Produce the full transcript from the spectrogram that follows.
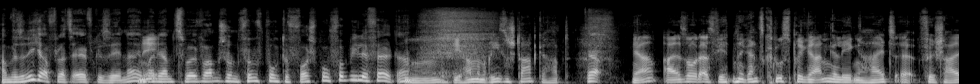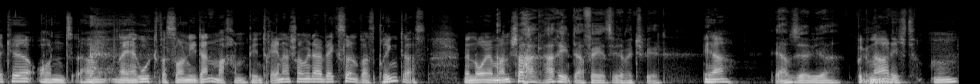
Haben wir sie nicht auf Platz 11 gesehen, ne? Ich Mhm. Nee. meine, die haben zwölf, haben schon fünf Punkte Vorsprung vor Bielefeld, ne? Die haben einen riesen Start gehabt. Ja. Ja, also das wird eine ganz knusprige Angelegenheit äh, für Schalke und ähm, naja gut, was sollen die dann machen? Den Trainer schon wieder wechseln? Was bringt das? Eine neue Mannschaft? Har- Harry darf ja jetzt wieder mitspielen. Ja, Ja, haben sie ja wieder. begnadigt. Mhm.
